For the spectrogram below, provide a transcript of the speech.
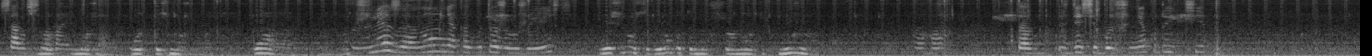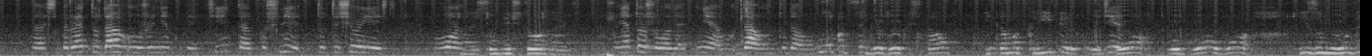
Сам сломает. можно. Вот, то есть можно. Ага. Железо, ну у меня как бы тоже уже есть. Я равно соберу, потому что оно тут нужно. Ага. Так, здесь и больше некуда идти. Да, собирать туда уже некуда идти. Так, пошли. Тут еще есть. Вон. А если у меня что-то лагает. У меня тоже лагает. Не, да, вон туда вон. О, под газовый кристалл. И там крипер. Где? Ого, ого, ого. Изумруды.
